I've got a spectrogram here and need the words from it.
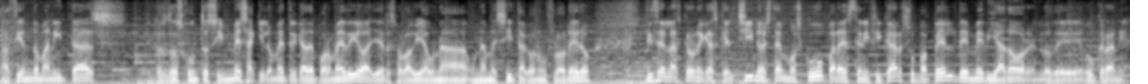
haciendo manitas, los dos juntos sin mesa kilométrica de por medio. Ayer solo había una, mesita con un florero. Dicen las crónicas que el chino está en Moscú para escenificar su papel de mediador en lo de Ucrania.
